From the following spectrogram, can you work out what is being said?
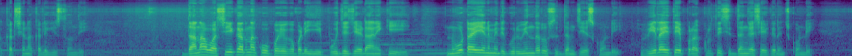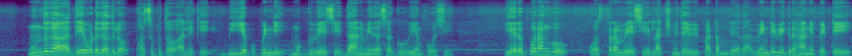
ఆకర్షణ కలిగిస్తుంది. ధన వశీకరణకు ఉపయోగపడే ఈ పూజ చేయడానికి నూట ఎనిమిది గురువిందరు సిద్ధం చేసుకోండి. వీలైతే ప్రకృతి సిద్ధంగా సేకరించుకోండి. ముందుగా దేవుడి గదిలో పసుపుతో అలికి బియ్యపు పిండి ముగ్గు వేసి దాని మీద సగ్గుబియ్యం పోసి ఎరుపు రంగు వస్త్రం వేసి లక్ష్మీదేవి పటం లేదా వెండి విగ్రహాన్ని పెట్టి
